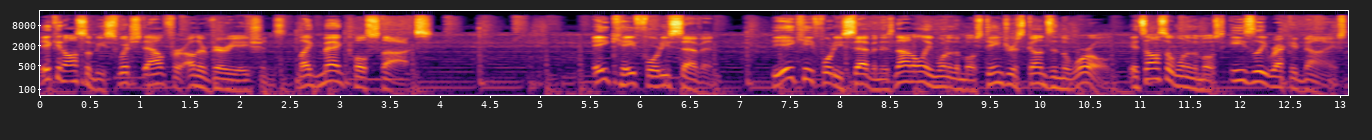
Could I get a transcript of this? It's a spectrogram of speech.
It can also be switched out for other variations, like Magpul stocks. AK-47 The AK-47 is not only one of the most dangerous guns in the world, it's also one of the most easily recognized.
